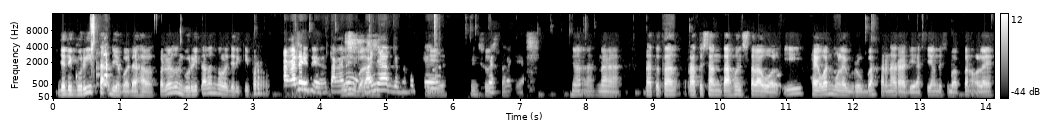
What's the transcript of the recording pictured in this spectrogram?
Jadi gurita dia padahal. Padahal kan gurita kan kalau jadi kiper tangannya itu ya, tangannya banyak. banyak gitu kayak iya, ini susah. ya. Nah, ratusan, ratusan tahun setelah Wall-E, hewan mulai berubah karena radiasi yang disebabkan oleh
